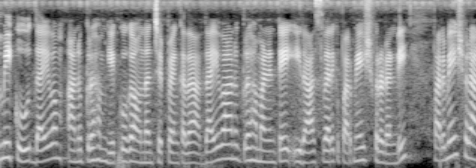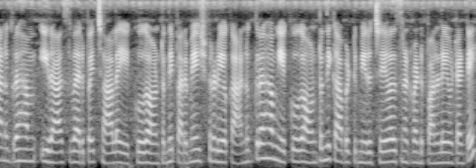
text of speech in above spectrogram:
మీకు దైవం అనుగ్రహం ఎక్కువగా ఉందని చెప్పాం కదా. దైవానుగ్రహం అంటే ఈ రాశి వారికి పరమేశ్వరుడు అండి పరమేశ్వర అనుగ్రహం ఈ రాశి వారిపై చాలా ఎక్కువగా ఉంటుంది. పరమేశ్వరుడు యొక్క అనుగ్రహం ఎక్కువగా ఉంటుంది. కాబట్టి మీరు చేయవలసినటువంటి పనులు ఏమిటంటే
